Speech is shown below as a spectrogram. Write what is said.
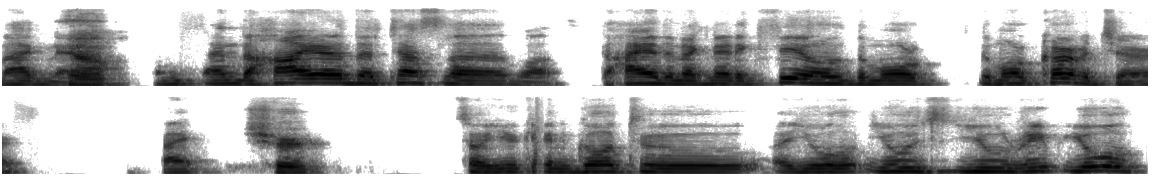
magnet. Yeah, And and the higher the Tesla, well, the higher the magnetic field, the more, the more curvature, right? sure. So you can go to, uh, you will, you will, you re, you will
